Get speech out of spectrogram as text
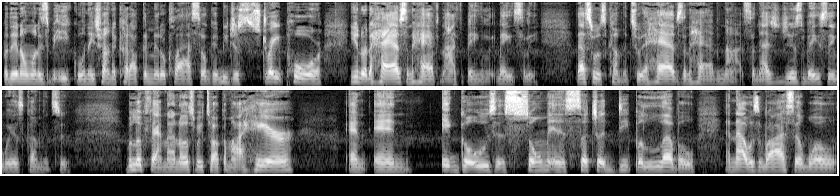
But they don't want us to be equal, and they're trying to cut out the middle class so it could be just straight poor. You know, the haves and have-nots, basically. That's what it's coming to: the haves and have-nots, and that's just basically where it's coming to. But look, family, I know we're talking about hair, and and it goes in so many, in such a deeper level, and that was why I said, well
